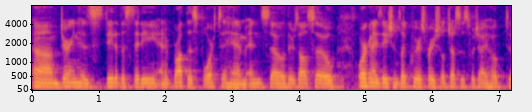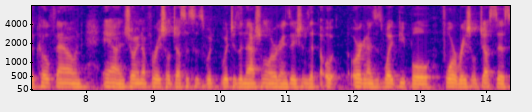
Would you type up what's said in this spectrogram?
um, during his state of the city and have brought this forth to him. And so there's also organizations like Queers for Racial Justice, which I hope to co-found, and Showing Up for Racial Justice, which, which is a national organization that o- organizes white people for racial justice.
